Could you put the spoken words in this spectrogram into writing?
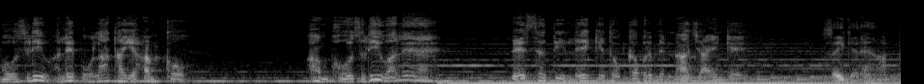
भोसड़ी वाले बोला था ये हमको। हम भोसड़ी वाले हैं। बेसती लेके तो कब्र में ना जाएँगे। सही कह रहे हैं आप।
